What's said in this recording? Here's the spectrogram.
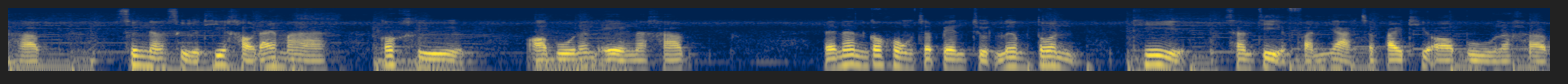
นะครับ ซึ่งหนังสือที่เขาได้มาก็คือออบูนั่นเองนะครับ และนั่นก็คงจะเป็นจุดเริ่มต้นที่ซันจิฝันอยากจะไปที่ออบูนะครับ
